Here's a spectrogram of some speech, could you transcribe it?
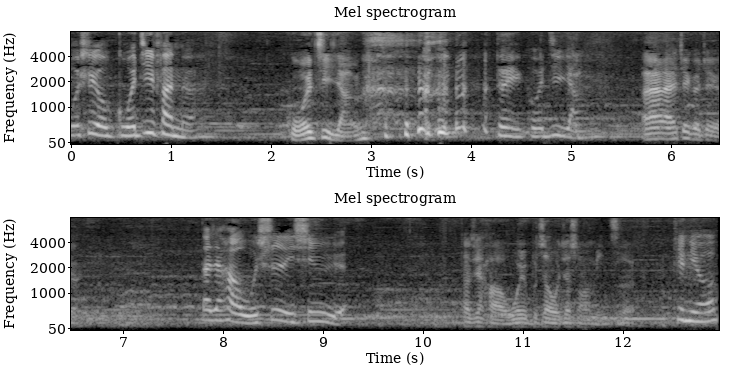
我是有国际范的，国际羊，对，国际羊。来来来，这个这个，大家好，我是李星宇。大家好，我也不知道我叫什么名字。铁牛，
